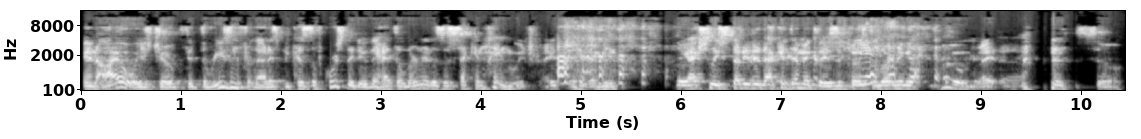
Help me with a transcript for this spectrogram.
And I always joke that the reason for that is because, of course, they do. They had to learn it as a second language, right? I mean, they actually studied it academically as opposed to learning it from home, right? Uh, so,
